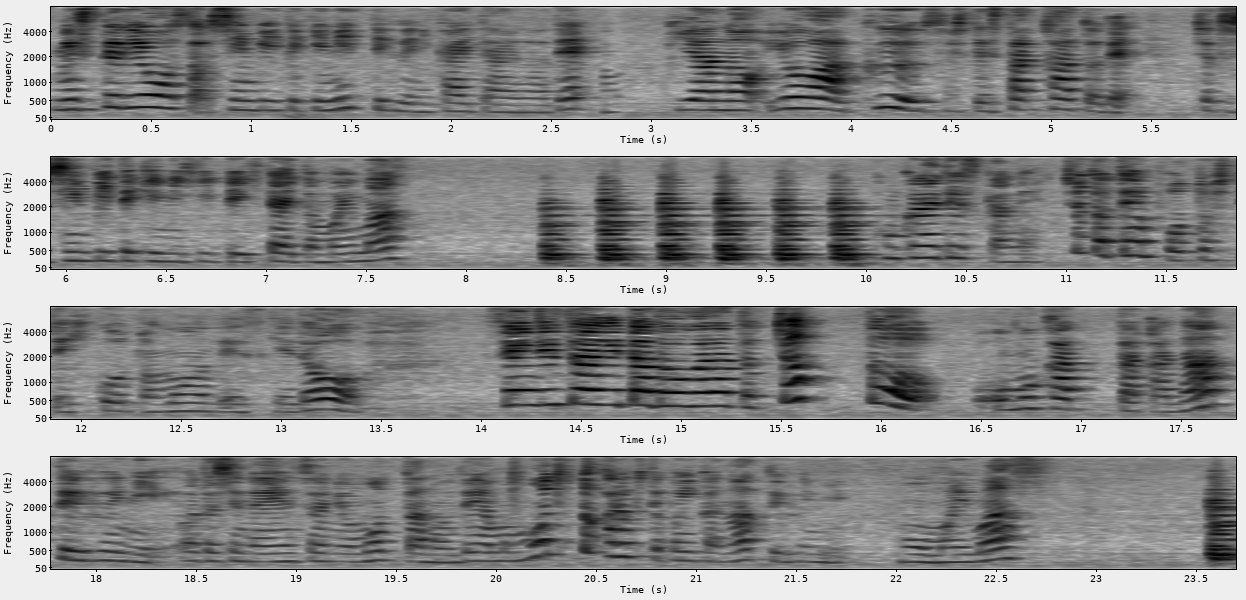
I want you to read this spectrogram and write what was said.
ミステリオーソ神秘的にっていう風に書いてあるのでピアノ弱くそしてスタッカートでちょっと神秘的に弾いていきたいと思います。こんくらいですかね。ちょっとテンポ落として弾こうと思うんですけど先日上げた動画だとちょっと重かったかなっていう風に私の演奏に思ったのでもうちょっと軽くてもいいかなっていう風にも思います。鍵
